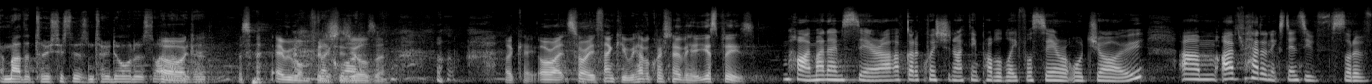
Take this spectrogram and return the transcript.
a mother, two sisters, and two daughters. So Oh, okay. Everyone finishes yours then. Okay, all right, sorry, thank you. We have a question over here. Yes, please. Hi, my name's Sarah. I've got a question, I think, probably for Sarah or Jo. Um, I've had an extensive sort of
